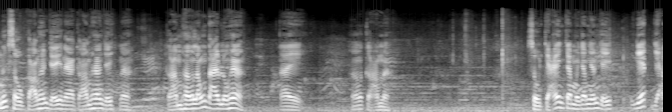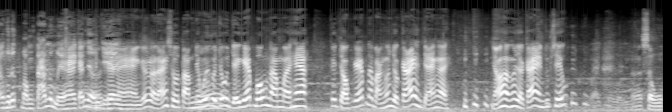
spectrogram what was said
Nước xù cọm hả anh chị? Nè ha anh chị? Nè cọm hơn lóng tay luôn ha. Đây nó cọm nè. Xù chảy 100 phần trăm nha anh chị ghép dảo thủ đức bông 8 đến 12 cánh nha anh Rồi, chị cây ơi. này hàng rất là đáng sưu tầm nha. Quý cô Đó. chú anh chị ghép 4 năm rồi ha. Cái chột ghép nó bằng con giò cái anh trạng rồi nhỏ hơn con giò cái em chút xíu. À, xù.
